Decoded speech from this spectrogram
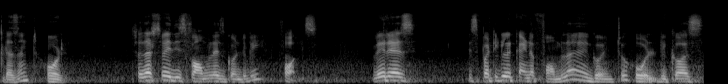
does not hold. So that is why this formula is going to be false. Whereas this particular kind of formula is going to hold because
